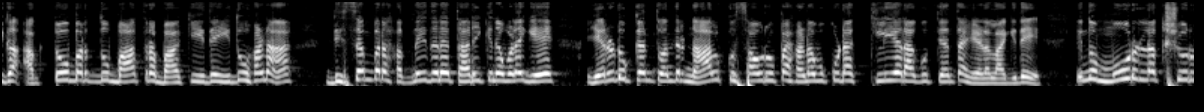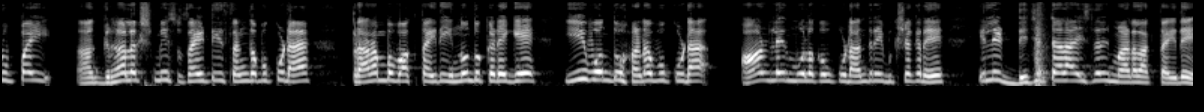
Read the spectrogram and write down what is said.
ಈಗ ಅಕ್ಟೋಬರ್ದು ಮಾತ್ರ ಬಾಕಿ ಇದೆ. ಇದು ಹಣ ಡಿಸೆಂಬರ್ ಹದಿನೈದನೇ ತಾರೀಕಿನ ಒಳಗೆ ಎರಡು ಕಂತು ಅಂದ್ರೆ ನಾಲ್ಕು ಸಾವಿರ ರೂಪಾಯಿ ಹಣವು ಕೂಡ ಕ್ಲಿಯರ್ ಆಗುತ್ತೆ ಅಂತ ಹೇಳಲಾಗಿದೆ. ಇನ್ನು ಮೂರು ಲಕ್ಷ ರೂಪಾಯಿ ಗೃಹಲಕ್ಷ್ಮಿ ಸೊಸೈಟಿ ಸಂಘವು ಕೂಡ ಪ್ರಾರಂಭವಾಗ್ತಾ ಇದೆ. ಇನ್ನೊಂದು ಕಡೆಗೆ ಈ ಒಂದು ಹಣವು ಕೂಡ ಆನ್ಲೈನ್ ಮೂಲಕವೂ ಕೂಡ ಅಂದ್ರೆ ವೀಕ್ಷಕರೇ, ಇಲ್ಲಿ ಡಿಜಿಟಲೈಸ್ ಮಾಡಲಾಗ್ತಾ ಇದೆ.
